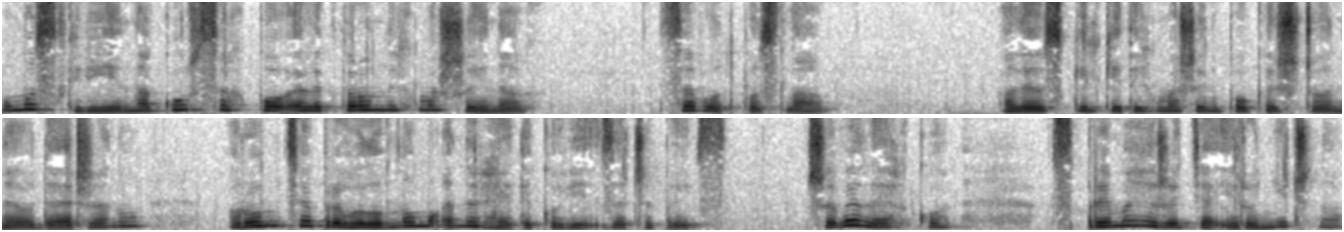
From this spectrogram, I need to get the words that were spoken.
у Москві на курсах по електронних машинах. Завод послав. Але оскільки тих машин поки що не одержано, ромця при головному енергетикові зачепився. Живе легко, сприймає життя іронічно.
